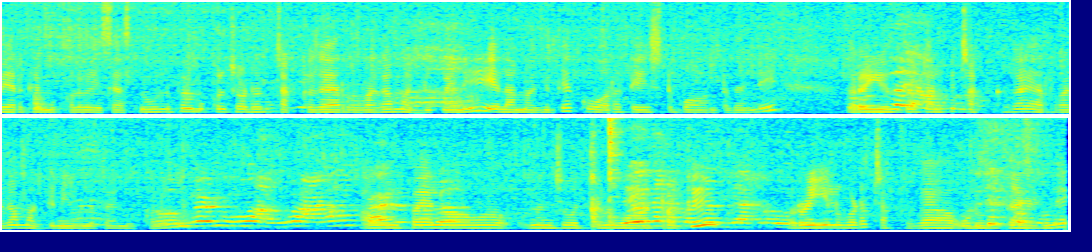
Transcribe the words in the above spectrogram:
బీరకాయ ముక్కలు వేసేస్తున్నాం. ఉల్లిపాయ ముక్కలు చూడండి చక్కగా ఎర్రగా మగ్గిపోయినాయి. ఇలా మగ్గితే కూర టేస్ట్ బాగుంటుందండి. రొయ్యలతో కలిపి చక్కగా ఎర్రగా మగ్గినాయి ఉల్లిపాయ ముక్కలు. ఆ ఉల్లిపాయలో నుంచి వచ్చిన వాటర్కి రొయ్యలు కూడా చక్కగా ఉడుకుతాయండి.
